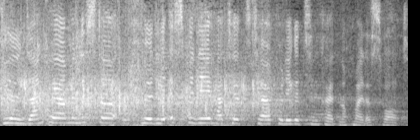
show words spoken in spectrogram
Vielen Dank, Herr Minister. Für die SPD hat jetzt Herr Kollege Zimkeit noch mal das Wort.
